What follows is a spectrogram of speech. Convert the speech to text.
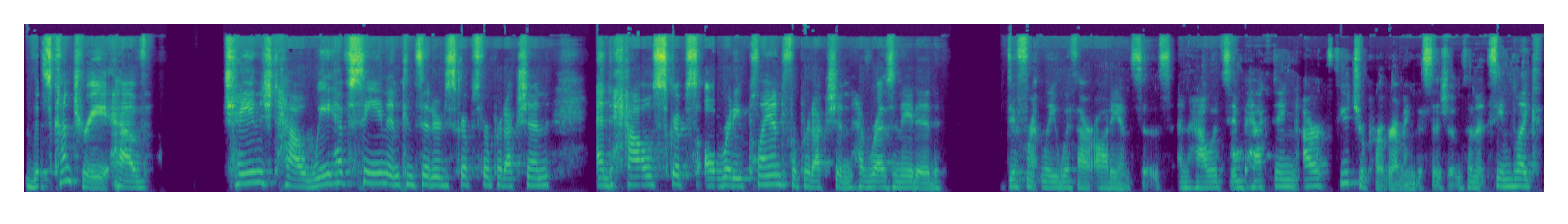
this country have changed how we have seen and considered scripts for production and how scripts already planned for production have resonated differently with our audiences and how it's impacting our future programming decisions. And it seemed like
